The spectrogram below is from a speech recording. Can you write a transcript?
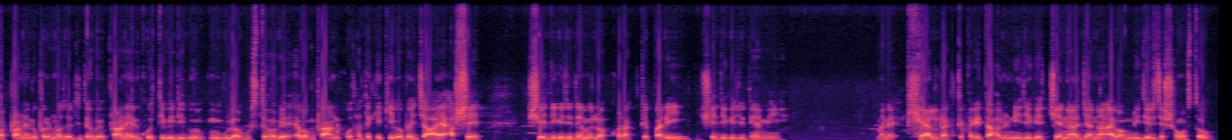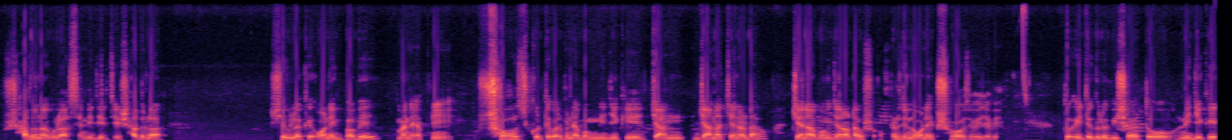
আমার প্রাণের উপরে নজর দিতে হবে, প্রাণের গতিবিধিগুলো বুঝতে হবে এবং প্রাণ কোথা থেকে কীভাবে যায়, আসে সেই দিকে যদি আমি লক্ষ্য রাখতে পারি, সেদিকে যদি আমি মানে খেয়াল রাখতে পারি, তাহলে নিজেকে চেনা, জানা এবং নিজের যে সমস্ত সাধনাগুলো আছে, নিজের যে সাধনা, সেগুলোকে অনেকভাবে মানে আপনি সহজ করতে পারবেন এবং নিজেকে জান, জানা চেনাটাও চেনা এবং জানাটাও আপনার জন্য অনেক সহজ হয়ে যাবে। তো এইটাগুলো বিষয়। তো নিজেকে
